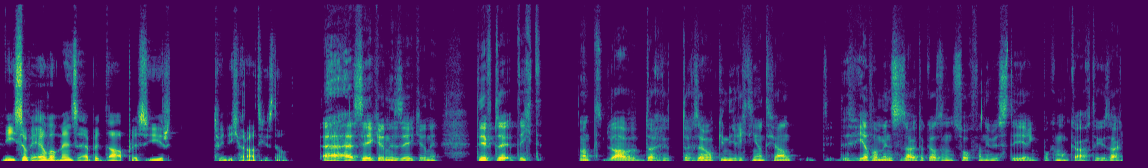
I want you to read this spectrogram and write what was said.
Niet zoveel heel veel mensen hebben dat plezier 20 jaar uitgesteld. Eh, zeker niet, zeker niet. Het heeft eh, het echt Want ja, daar, daar zijn we ook in die richting aan het gaan. Heel veel mensen zagen het ook als een soort van investering, Pokémon-kaarten gezegd.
